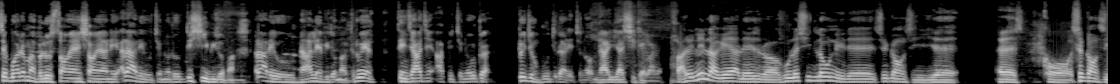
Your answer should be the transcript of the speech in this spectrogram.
စစ်ပွဲတွေမှာဘယ်လိုဆောင်ရန်ရှောင်ရန်တွေအဲ့ဒါတွေကိုကျွန်တော်တို့သိရှိပြီးတော့မှအဲ့ဒါတွေကိုနားလည်ပြီးတော့မှသူတို့ရဲ့တင် जा ခြင်းအဖြစ်ကျွန်တော်တို့အတွက် တွေ့ကြုံဘူးတရားတွေကျွန်တော်အများကြီးရရှိခဲ့ပါတယ်။ဘာတွေလေ့လာခဲ့ရလဲဆိုတော့အခုလက်ရှိလုံနေတဲ့စစ်ကောင်စီရဲ့အဲခေါ်စစ်ကောင်စီ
